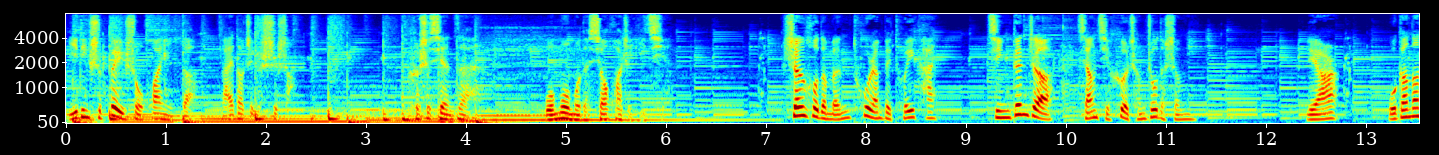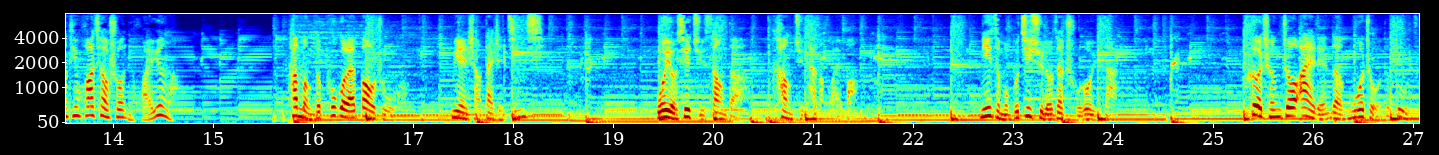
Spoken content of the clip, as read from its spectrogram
一定是备受欢迎的。来到这个世上，可是现在，我默默的消化着一切。身后的门突然被推开，紧跟着响起贺成舟的声音：“莲儿，我刚刚听花俏说你怀孕了。”他猛地扑过来抱住我，面上带着惊喜。我有些沮丧的抗拒他的怀抱。你怎么不继续留在楚若雨那里？贺成舟爱怜的摸着我的肚子。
